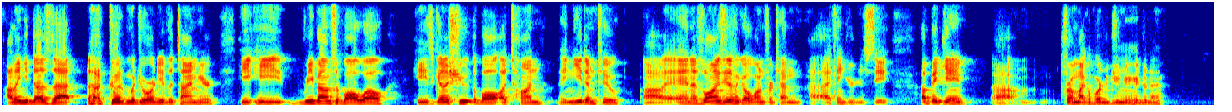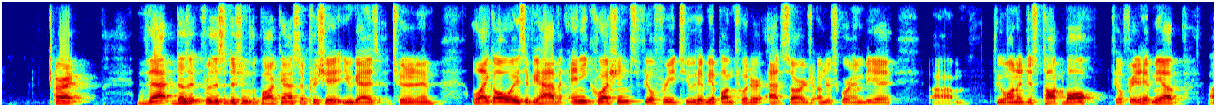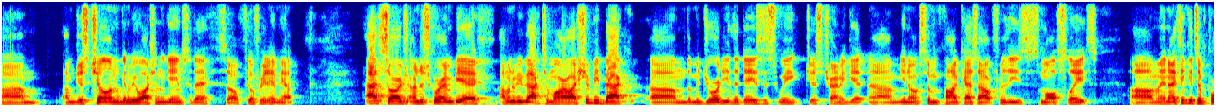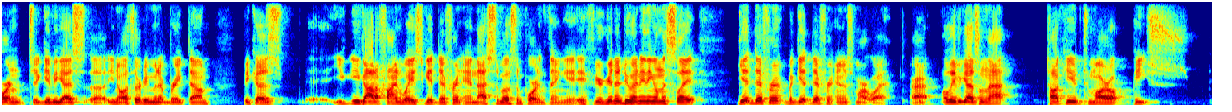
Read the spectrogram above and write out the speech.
I think he does that a good majority of the time here. He he rebounds the ball well. He's going to shoot the ball a ton. They need him to. Uh, and as long as he doesn't go one for 10, I think you're going to see a big game um, from Michael Porter Jr. here today. All right. That does it for this edition of the podcast. I appreciate you guys tuning in. Like always, if you have any questions, feel free to hit me up on Twitter at Sarge underscore NBA. Um, if you want to just talk ball, feel free to hit me up. Um, I'm just chilling, going to be watching the games today, so feel free to hit me up. At Sarge underscore NBA. I'm going to be back tomorrow. I should be back um, the majority of the days this week, just trying to get um, you know some podcasts out for these small slates. Um, and I think it's important to give you guys uh, you know a 30 minute breakdown because you, you got to find ways to get different, and that's the most important thing. If you're going to do anything on the slate, get different, but get different in a smart way. All right, I'll leave you guys on that. Talk to you tomorrow. Peace.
